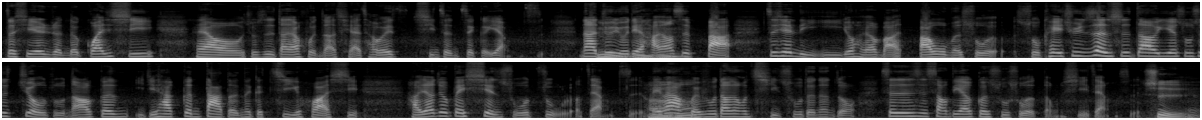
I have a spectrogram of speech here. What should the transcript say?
这些人的关系，还有就是大家混杂起来才会形成这个样子。那就有点好像是把。嗯嗯嗯这些礼仪就好像把把我们所所可以去认识到耶稣是救主，然后跟以及他更大的那个计划性，好像就被线索住了，这样子没办法回复到那种起初的那种，甚至是上帝要更诉说的东西，这样子。是，嗯，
